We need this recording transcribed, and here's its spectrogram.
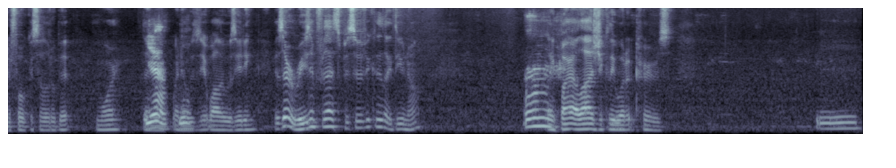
to focus a little bit more than yeah, when, when it was while it was eating. Is there a reason for that specifically? Like, do you know? Um, Like biologically, what occurs? mm,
